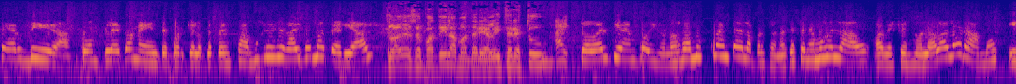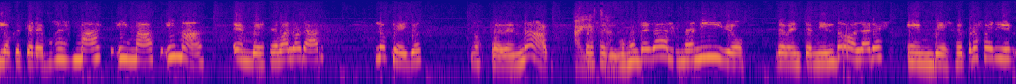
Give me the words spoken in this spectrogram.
perdidas completamente porque lo que pensamos es en algo material Claudia, eso es para ti, la materialista eres tú. todo el tiempo y no nos damos cuenta de la persona que tenemos al lado, a veces no la valoramos y lo que queremos es más y más y más en vez de valorar lo que ellos nos pueden dar. Ahí está. Preferimos un regalo, un anillo de 20 mil dólares en vez de preferir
